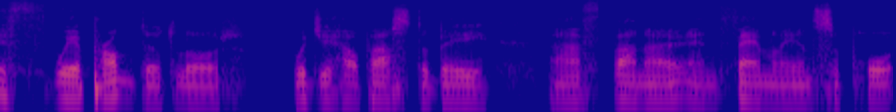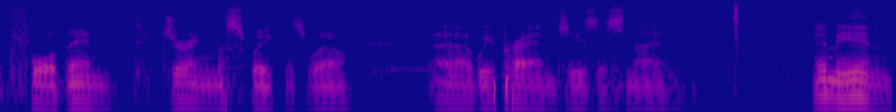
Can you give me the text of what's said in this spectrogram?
if we're prompted, Lord, would you help us to be uh, whānau and family and support for them during this week as well? Uh, we pray in Jesus' name. Amen.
